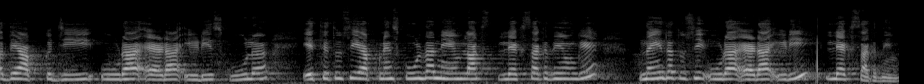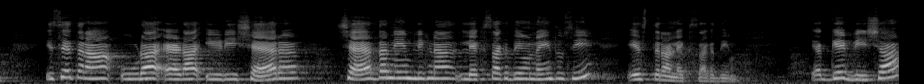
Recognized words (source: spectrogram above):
ਅਧਿਆਪਕ ਜੀ, ਊੜਾ, ਐੜਾ, ਈੜੀ ਸਕੂਲ। ਇੱਥੇ ਤੁਸੀਂ ਆਪਣੇ ਸਕੂਲ ਦਾ ਨੇਮ ਲਿਖ ਸਕਦੇ ਹੋਗੇ। ਨਹੀਂ ਤਾਂ ਤੁਸੀਂ ਊੜਾ, ਐੜਾ, ਈੜੀ ਲਿਖ ਸਕਦੇ ਹੋ। ਇਸੇ ਤਰ੍ਹਾਂ ਊੜਾ, ਐੜਾ, ਈੜੀ ਸ਼ਹਿਰ। ਸ਼ਹਿਰ ਦਾ ਨੇਮ ਲਿਖਣਾ ਲਿਖ ਸਕਦੇ ਹੋ, ਨਹੀਂ ਤੁਸੀਂ ਇਸ ਤਰ੍ਹਾਂ ਲਿਖ ਸਕਦੇ ਹੋ। ਅੱਗੇ ਵਿਸ਼ਾ,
